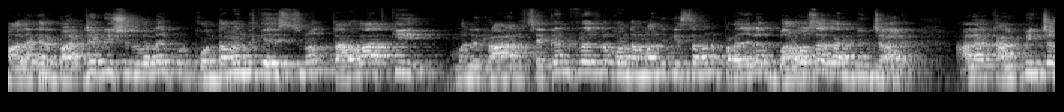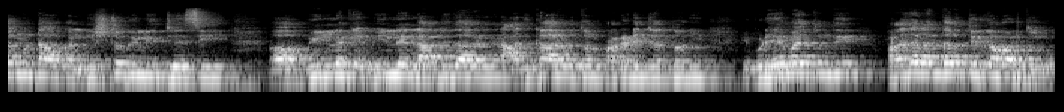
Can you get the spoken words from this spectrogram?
మా దగ్గర బడ్జెట్ ఇష్యూస్ వల్ల ఇప్పుడు కొంతమందికి ఇస్తున్నాం తర్వాతకి మళ్ళీ రా సెకండ్ ఫేజ్లో కొంతమందికి ఇస్తామని ప్రజలకు భరోసా కల్పించాలి. అలా కల్పించకుండా ఒక లిస్టు రిలీజ్ చేసి వీళ్ళకి వీళ్ళే లబ్ధిదారులని అధికారులతో ప్రకటించడంతో ఇప్పుడు ఏమవుతుంది ప్రజలందరూ తిరగబడుతున్నారు.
